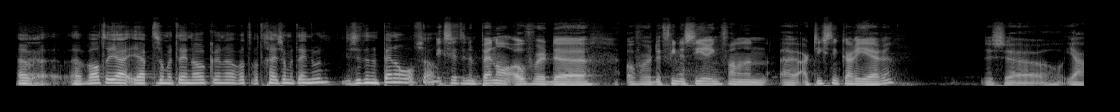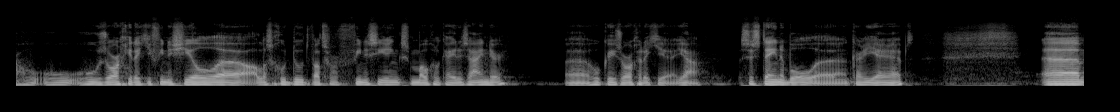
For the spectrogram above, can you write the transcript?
ja. Walter, jij, jij hebt zo meteen ook een. wat, wat ga je zo meteen doen? Je zit in een panel of zo? Ik zit in een panel over de, over de financiering van een eh artiestencarrière. Dus eh, ho- ja, hoe, hoe, hoe zorg je dat je financieel eh, alles goed doet? Wat voor financieringsmogelijkheden zijn er? Eh, hoe kun je zorgen dat je ja, sustainable eh, carrière hebt? Ehm,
